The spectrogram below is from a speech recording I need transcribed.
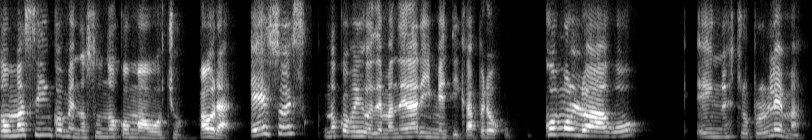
0,5 menos 1,8. Ahora, eso es, no como digo, de manera aritmética, pero ¿cómo lo hago en nuestro problema?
